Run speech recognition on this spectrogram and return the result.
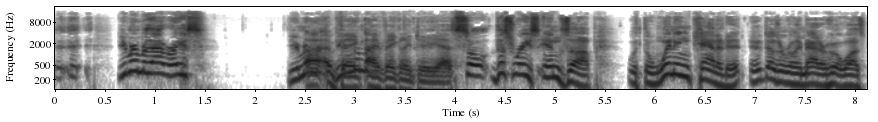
Uh, uh, do you remember that race? Do you remember? Uh, do you remember? I vaguely do. Yes. So this race ends up with the winning candidate, and it doesn't really matter who it was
